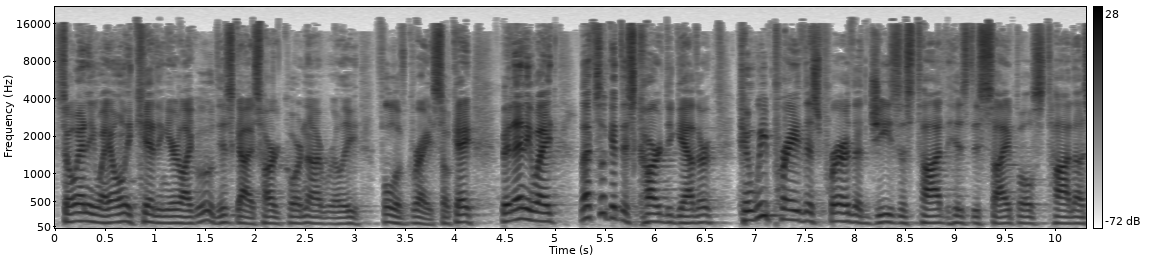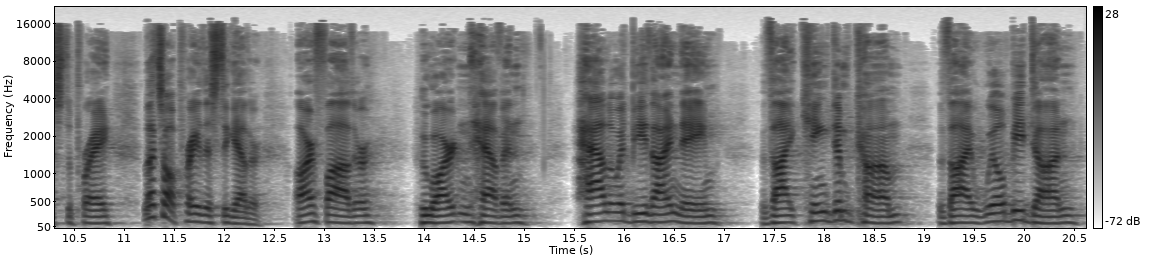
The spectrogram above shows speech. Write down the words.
So, anyway, only kidding. You're like, ooh, this guy's hardcore, not really, full of grace, okay? But anyway, let's look at this card together. Can we pray this prayer that Jesus taught his disciples, taught us to pray? Let's all pray this together. Our Father, who art in heaven, hallowed be thy name, thy kingdom come, thy will be done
